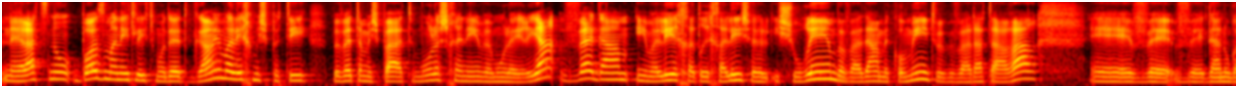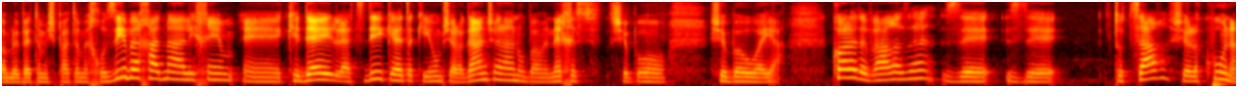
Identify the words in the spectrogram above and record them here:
נאלצנו בו זמנית להתמודד גם עם הליך משפטי בבית המשפט מול השכנים ומול העירייה, וגם עם הליך אדריכלי של אישורים בוועדה המקומית ובוועדת הערר. אה, והגענו גם לבית המשפט המחוזי באחד מההליכים, אה, כדי להצדיק את הקיום של הגן שלנו בנכס שבו, שבו הוא היה. כל הדבר הזה זה, זה תוצר של לקונה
